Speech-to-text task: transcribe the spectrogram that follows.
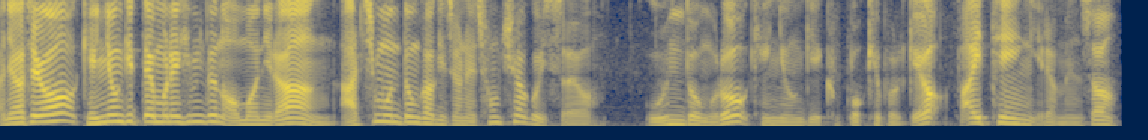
안녕하세요. 갱년기 때문에 힘든 어머니랑 아침 운동 가기 전에 청취하고 있어요. 운동으로 갱년기 극복해 볼게요. 파이팅! 이러면서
